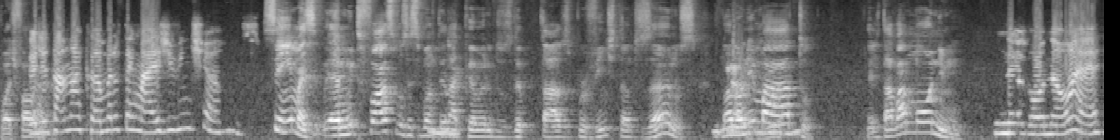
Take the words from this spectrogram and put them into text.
Pode falar. ele tá na Câmara tem mais de 20 anos. Sim, mas é muito fácil você se manter na Câmara dos Deputados por 20 e tantos anos no anonimato. Ele tava anônimo. Não, não é.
